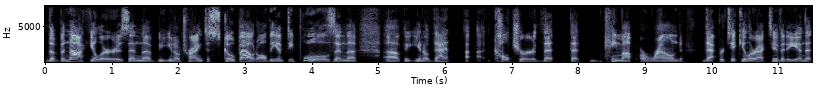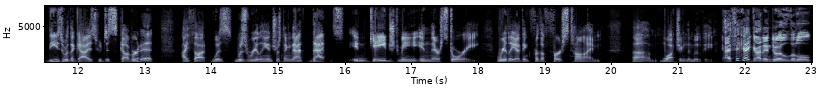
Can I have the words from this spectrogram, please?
the binoculars and the you know trying to scope out all the empty pools and the uh, you know that uh, culture that that came up around that particular activity and that these were the guys who discovered it i thought was was really interesting that that engaged me in their story really i think for the first time um, watching the movie I think I got into it a little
